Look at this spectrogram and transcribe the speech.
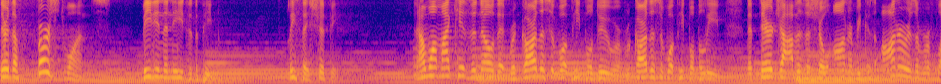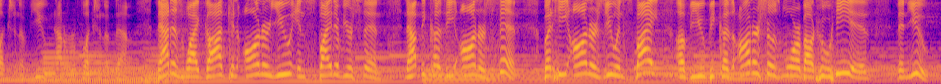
They're the first ones meeting the needs of the people. At least they should be. And I want my kids to know that regardless of what people do or regardless of what people believe, that their job is to show honor because honor is a reflection of you, not a reflection of them. That is why God can honor you in spite of your sin, not because He honors sin, but He honors you in spite of you because honor shows more about who He is than you.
